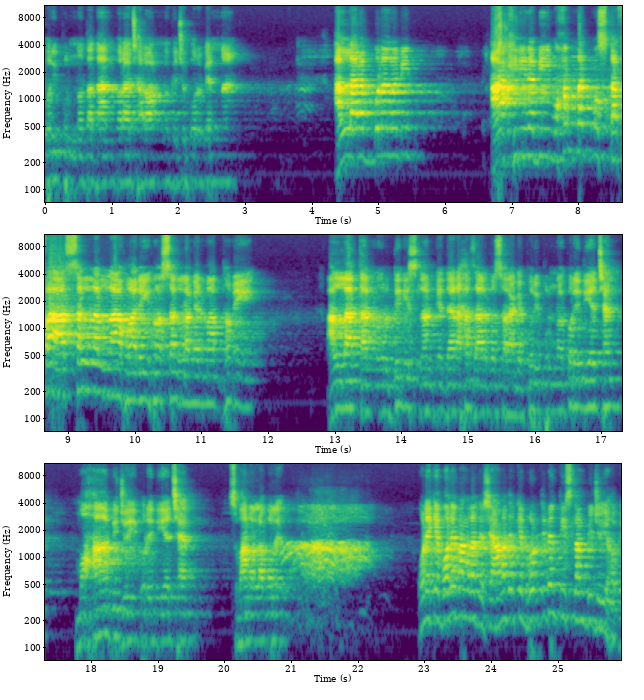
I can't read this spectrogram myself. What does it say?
পরিপূর্ণতা দান করা ছাড়া অন্য কিছু করবেন না। আল্লাহ রাব্বুল আলামিন আখিরি নবী মুহাম্মদ মুস্তাফা সাল্লাল্লাহু আলাইহি ওয়াসাল্লামের মাধ্যমে আল্লাহ তার নূর দিন ইসলামকে দেড় হাজার বছর আগে পরিপূর্ণ করে দিয়েছেন, মহাবিজয়ী করে দিয়েছেন। সুবহানাল্লাহ বলেন। অনেকে বলে বাংলাদেশে আমাদেরকে ভোট দিবেন তো ইসলাম বিজয়ী হবে।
